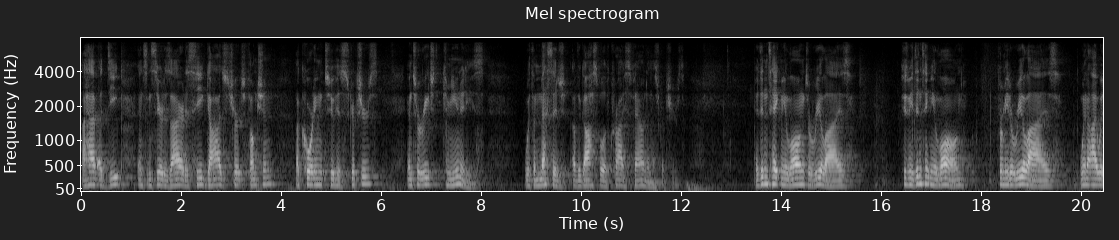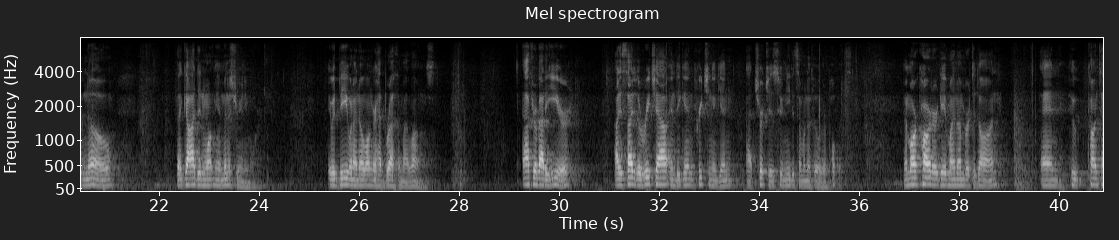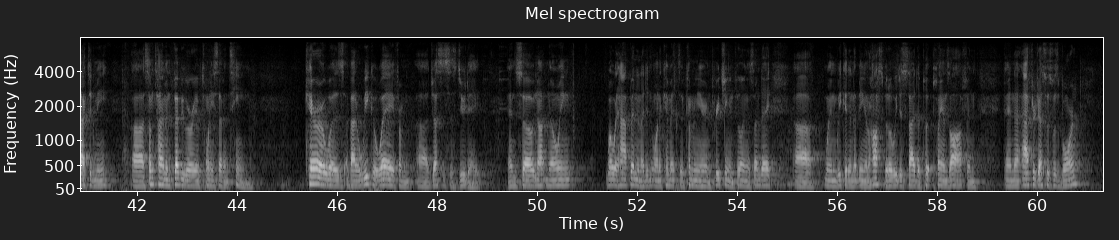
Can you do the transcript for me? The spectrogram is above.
I have a deep and sincere desire to see God's church function according to His scriptures and to reach communities with the message of the gospel of Christ found in the scriptures. It didn't take me long to realize, excuse me, it didn't take me long for me to realize when I would know that God didn't want me in ministry anymore. It would be when I no longer had breath in my lungs. After about a year, I decided to reach out and begin preaching again at churches who needed someone to fill their pulpits. And Mark Carter gave my number to Don, and who contacted me uh, sometime in February of 2017. Kara was about a week away from uh, Justice's due date, and so not knowing what would happen, and I didn't want to commit to coming here and preaching and filling a Sunday uh, when we could end up being in the hospital, we decided to put plans off. And, and uh, after Justice was born,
